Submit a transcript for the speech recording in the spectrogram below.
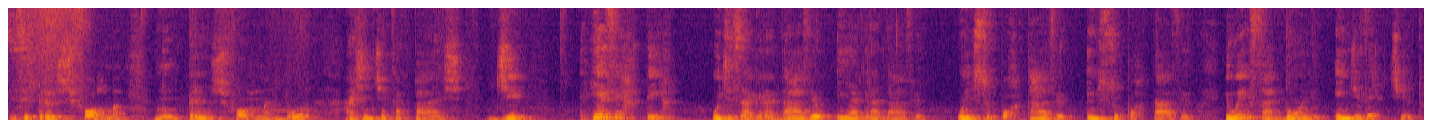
se transforma num transformador, a gente é capaz de reverter o desagradável em agradável, o insuportável em suportável e o enfadonho divertido.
